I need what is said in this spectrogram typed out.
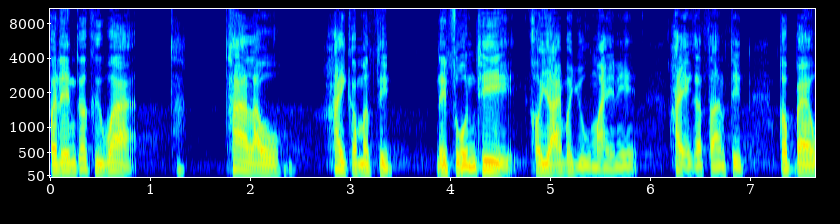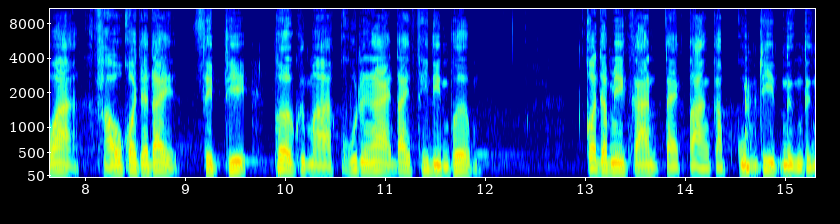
ประเด็นก็คือว่าถ้าเราให้กรรมสิทธิ์ในส่วนที่เขาย้ายมาอยู่ใหม่นี้ ให้เอกสารสิทธิ์ ก็แปลว่าเขาก็จะได้สิทธิเพิ่มขึ้นมาคูดง่ายได้ที่ดินเพิ่ม ก็จะมีการแตกต่างกับกลุ่มที่หนึ่งถึง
